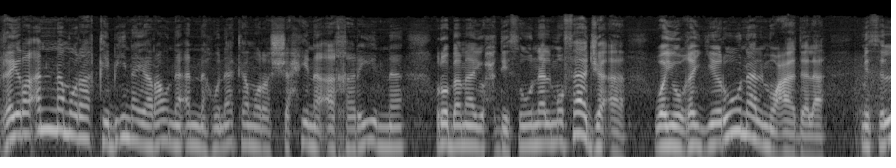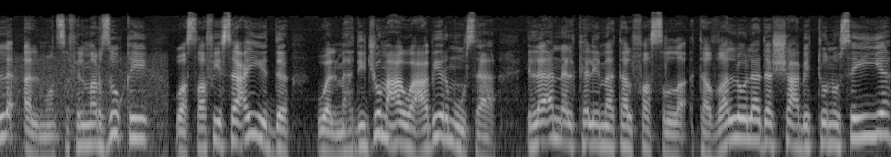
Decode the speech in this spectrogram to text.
غير أن مراقبين يرون أن هناك مرشحين آخرين ربما يحدثون المفاجأة ويغيرون المعادلة مثل المنصف المرزوقي وصافي سعيد والمهدي جمعة وعبير موسى إلا أن الكلمة الفصل تظل لدى الشعب التونسي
